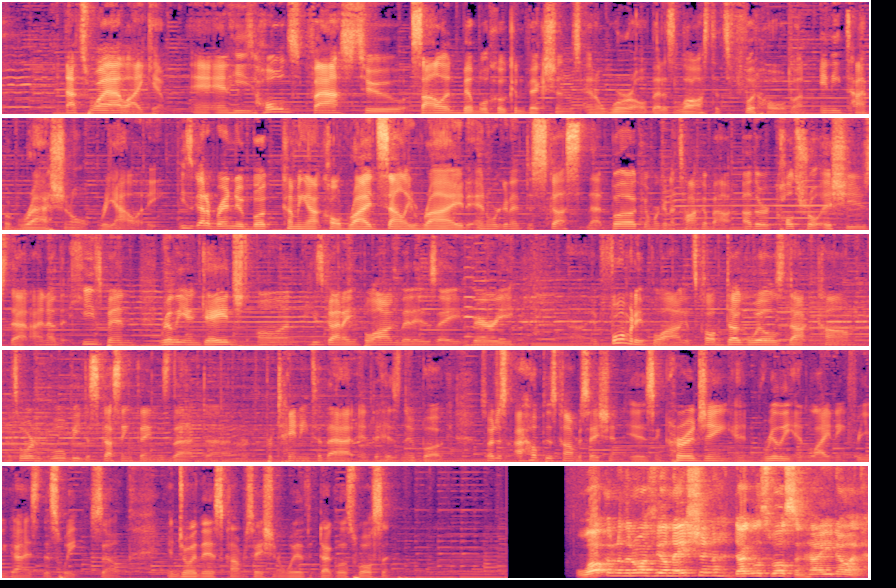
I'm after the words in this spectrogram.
that's why I like him and he holds fast to solid biblical convictions in a world that has lost its foothold on any type of rational reality. He's got a brand new book coming out called Ride Sally Ride, and we're going to discuss that book and we're going to talk about other cultural issues that I know that he's been really engaged on. He's got a blog that is a very uh, informative blog. It's called dougwils.com. And so we will be discussing things that uh, pertaining to that and to his new book. So I just I hope this conversation is encouraging and really enlightening for you guys this week. So enjoy this conversation with Douglas Wilson. Welcome to the Northfield Nation, Douglas Wilson. How are you doing?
